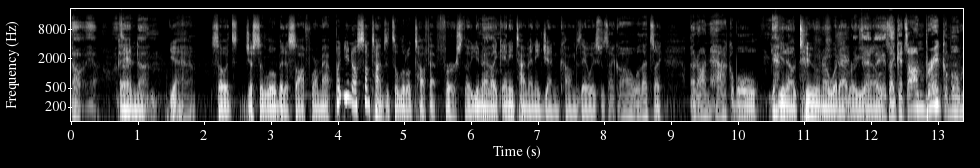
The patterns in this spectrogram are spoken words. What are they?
oh yeah, and done. yeah, so it's just a little bit of software map, but you know sometimes it's a little tough at first though. You know, like anytime any gen comes, they always just like, oh well, that's like an unhackable, you know, tune or whatever. You know, it's, It's- like it's unbreakable,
